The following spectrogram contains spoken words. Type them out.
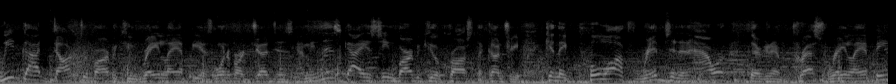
We've got Dr. Barbecue, Ray Lampe, as one of our judges. I mean, this guy has seen barbecue across the country. Can they pull off ribs in an hour? They're going to impress Ray Lampe?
